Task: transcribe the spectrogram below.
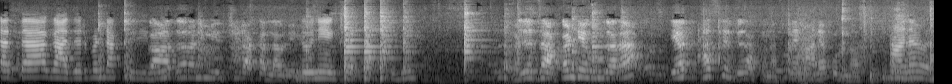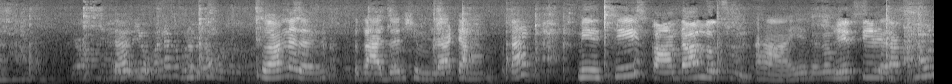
आता गाजर पण टाकते गाजर आणि मिरची टाकायला लावली दोन्ही एकसाथ टाकते म्हणजे झाकण ठेवून जरा यात हाच ठेवते झाकण नाही हाण्या पूर्ण हा. तर गाजर शिमला टॅम काय? मिरची. कांदा लसूण. हा हे सगळं हे तेल टाकून.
